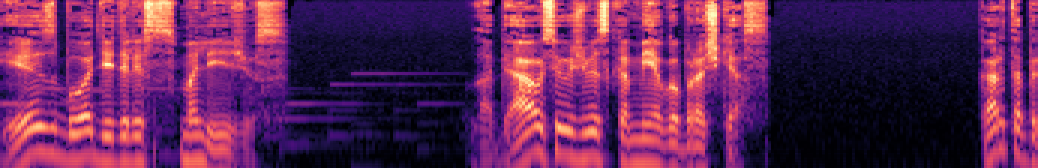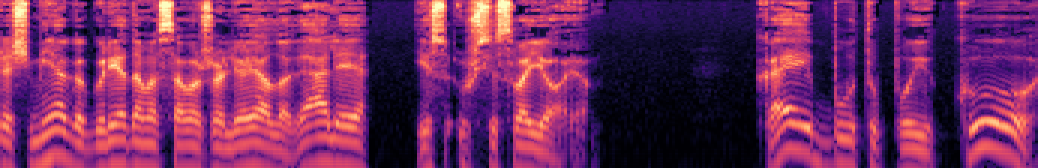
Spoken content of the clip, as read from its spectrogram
Jis buvo didelis smalyžius. Labiausiai už viską mėgo braškes. Kartą prieš miegą, gulėdamas savo žalioje lovelėje, jis užsisvajojo. Kaip būtų puiku,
